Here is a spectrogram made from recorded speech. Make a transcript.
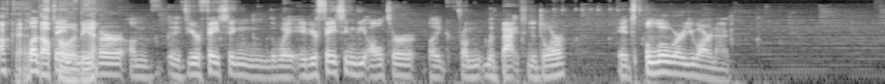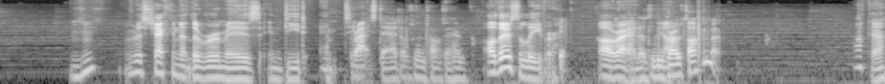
Okay, that'll Bloodstained probably be it. lever on if you're facing the way if you're facing the altar like from with back to the door, it's below where you are now. Mm-hmm. I'm just checking that the room is indeed empty. Rat's dead. I was going to talk to him. Oh, there's the lever. Yep. Oh, right. That is the lever Yeah. I was talking about. Okay.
